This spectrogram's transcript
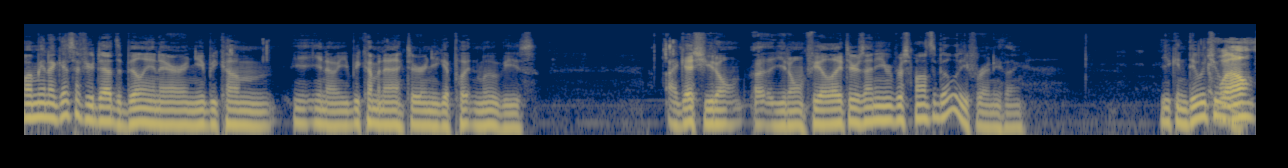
Well, I mean, I guess if your dad's a billionaire and you become, you, know, you become an actor and you get put in movies, I guess you don't uh, you don't feel like there's any responsibility for anything. You can do what you want. Well,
